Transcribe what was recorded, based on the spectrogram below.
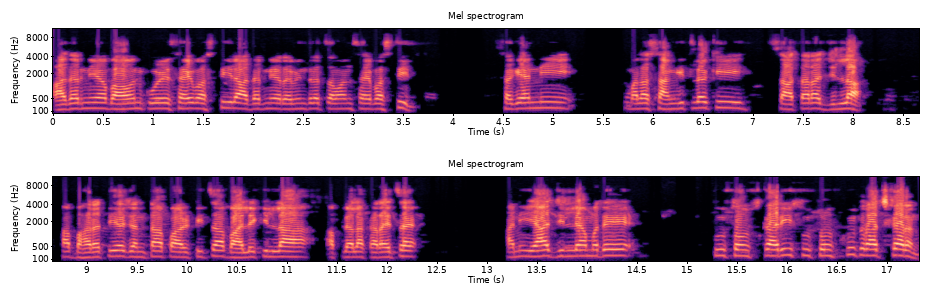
आदरणीय बावनकुळे साहेब असतील आदरणीय रवींद्र चव्हाण साहेब असतील सगळ्यांनी मला सांगितलं की सातारा जिल्हा हा भारतीय जनता पार्टीचा बालेकिल्ला आपल्याला करायचा आहे आणि या जिल्ह्यामध्ये सुसंस्कारी सुसंस्कृत राजकारण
